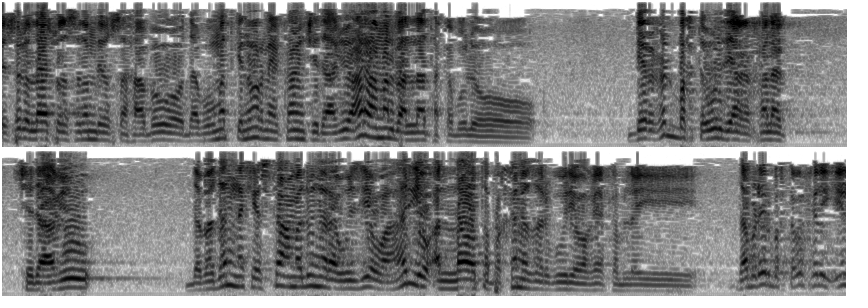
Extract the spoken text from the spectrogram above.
رسول الله صلی الله علیه وسلم او صحابه او د امت کې نور نه کان چې دا یو هر عمل به الله تقبلو ډېر غټ بختور دي هغه خلک چې دا یو د بدن نه کې استعمالونه راوځي او هر یو الله ته په خنظر ګوري او غیر قبلې دا ډېر بختور خلک یې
